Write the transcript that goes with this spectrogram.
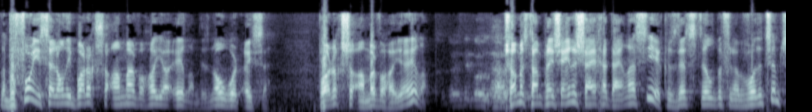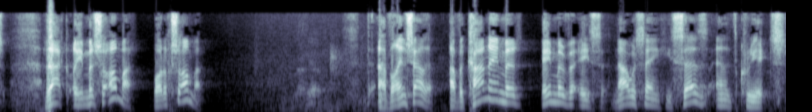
Now, Before you said only Baruch Sha'amar v'hoya elam. There's no word Isa. Baruch Sha'amar v'hoya elam. Shamas tam pnei she'ena shaykh adayin la'asiyah, because that's still before the tzimtzum. Rak Omer Sha'amar. Baruch Sha'amar. Yeah. Aval ein shaleh. Avakan Emer, Emer ve'esa. Now we're saying he says and it creates.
